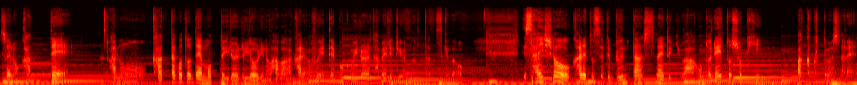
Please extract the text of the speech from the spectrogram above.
そういうのを買って、あの、買ったことでもっといろいろ料理の幅が彼は増えて、僕もいろいろ食べれるようになったんですけど、最初、彼とそうやって分担してない時は、本当冷凍食品ばっか食ってましたね。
